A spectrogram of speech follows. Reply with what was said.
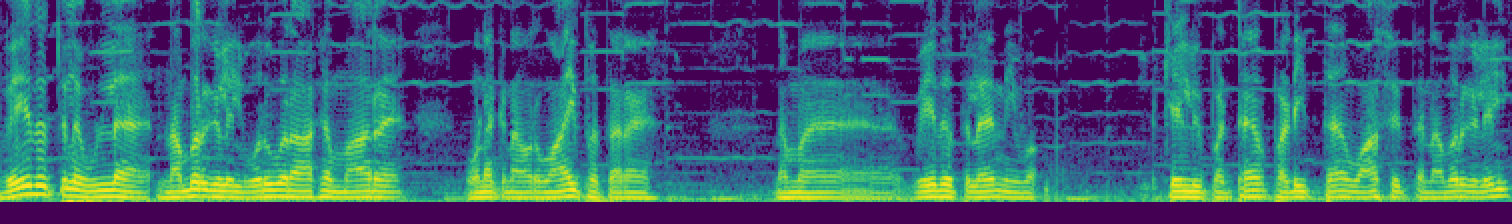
வேதத்தில் உள்ள நபர்களில் ஒருவராக மாற உனக்கு நான் ஒரு வாய்ப்பை தரேன். நம்ம வேதத்தில் நீ கேள்விப்பட்ட படித்த வாசித்த நபர்களில்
